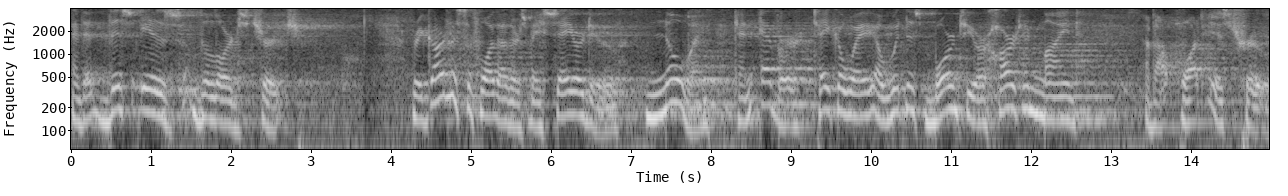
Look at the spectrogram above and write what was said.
and that this is the Lord's church. Regardless of what others may say or do, no one can ever take away a witness born to your heart and mind about what is true.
